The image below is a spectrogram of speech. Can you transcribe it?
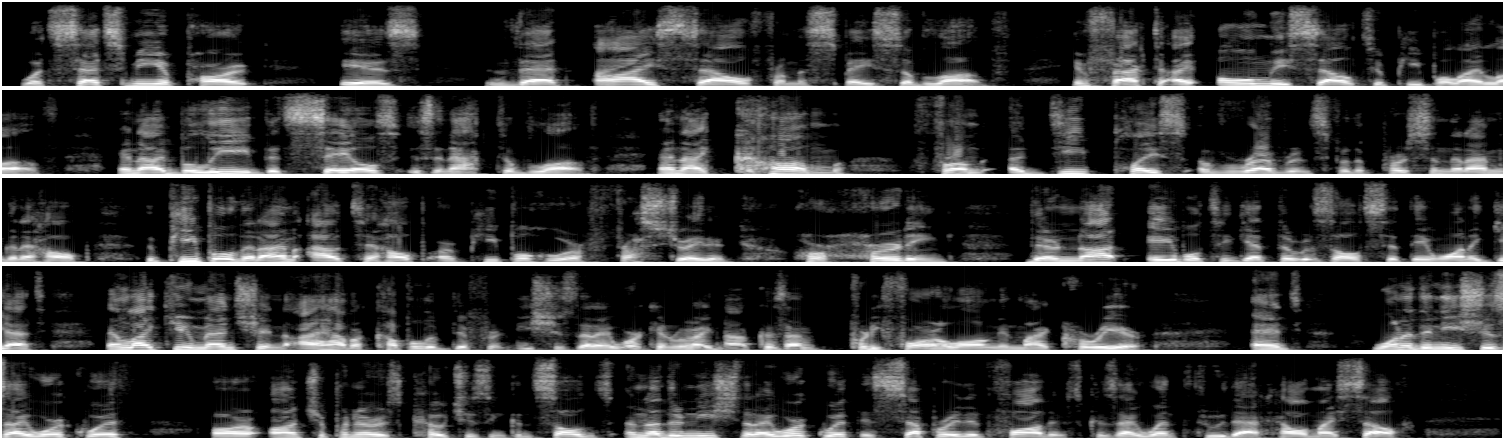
What sets me apart is that I sell from a space of love. In fact, I only sell to people I love. And I believe that sales is an act of love. And I come from a deep place of reverence for the person that I'm going to help. The people that I'm out to help are people who are frustrated, who are hurting, they're not able to get the results that they want to get. And like you mentioned, I have a couple of different niches that I work in right now because I'm pretty far along in my career. And one of the niches I work with are entrepreneurs, coaches, and consultants. Another niche that I work with is separated fathers because I went through that hell myself.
